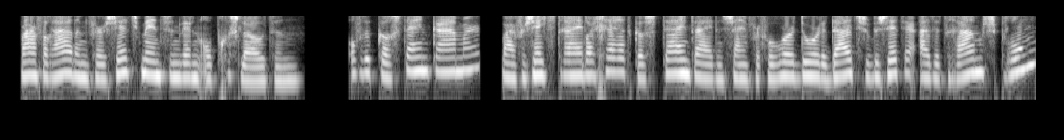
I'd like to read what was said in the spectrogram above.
waar verraden verzetsmensen werden opgesloten. Of de Kastijnkamer, waar verzetstrijder Gerrit Kastijn tijdens zijn verhoor door de Duitse bezetter uit het raam sprong,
